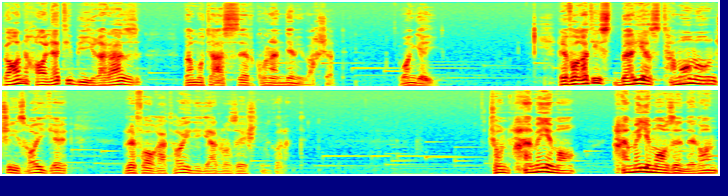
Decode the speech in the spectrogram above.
به آن حالتی بیغرض و متأثر کننده می بخشد وانگهی. رفاقتی است بری از تمام آن چیزهایی که رفاقتهای دیگر را زشت می کند چون همه ما همه ما زندگان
